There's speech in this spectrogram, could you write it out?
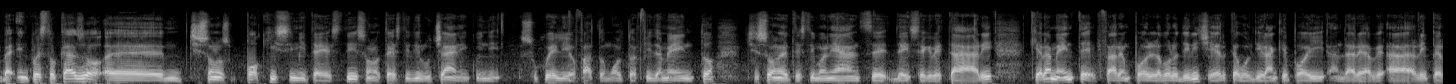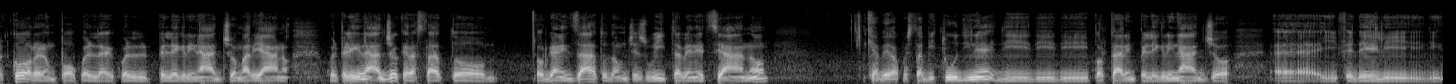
Beh, in questo caso eh, ci sono pochissimi testi, sono testi di Luciani, quindi su quelli ho fatto molto affidamento, ci sono le testimonianze dei segretari, chiaramente fare un po' il lavoro di ricerca vuol dire anche poi andare a, a ripercorrere un po' quel, quel pellegrinaggio mariano, quel pellegrinaggio che era stato organizzato da un gesuita veneziano che aveva questa abitudine di, di, di portare in pellegrinaggio eh, i fedeli di,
